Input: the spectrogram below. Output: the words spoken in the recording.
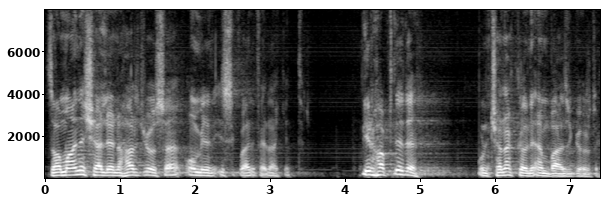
zamane şerlerini harcıyorsa o milletin istikbali felakettir. Bir harpte de bunu Çanakkale'de en bazı gördük.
